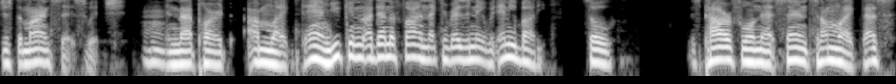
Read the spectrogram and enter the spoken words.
just the mindset switch. Mhm. And that part, I'm like, damn, you can identify and that can resonate with anybody. So it's powerful in that sense. And I'm like, that's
